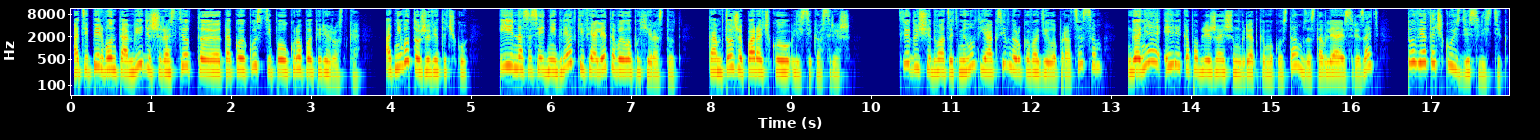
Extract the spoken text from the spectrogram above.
А теперь вон там, видишь, растет э, такой куст типа укропа переростка. От него тоже веточку. И на соседней грядке фиолетовые лопухи растут. Там тоже парочку листиков срежь. Следующие 20 минут я активно руководила процессом, гоняя Эрика по ближайшим грядкам и кустам, заставляя срезать ту веточку и здесь листик.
